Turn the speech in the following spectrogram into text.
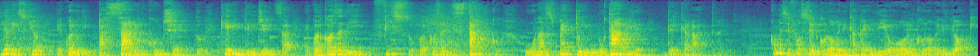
Il rischio è quello di passare il concetto che l'intelligenza è qualcosa di fisso, qualcosa di statico, un aspetto immutabile del carattere come se fosse il colore dei capelli o il colore degli occhi.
